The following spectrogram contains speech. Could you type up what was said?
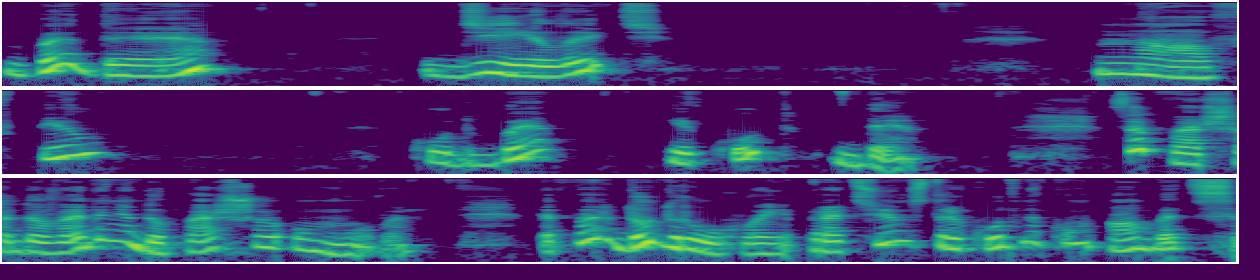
БД ділить навпіл кут Б і кут Д. Це перше доведення до першої умови. Тепер до другої. Працюємо з трикутником АБЦ.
